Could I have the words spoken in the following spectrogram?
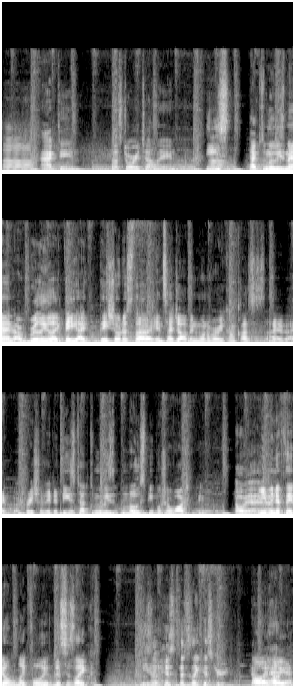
Um, acting, uh, storytelling. These um, types of movies, man, are really like they I, they showed us the inside job in one of our econ classes. I, I I'm pretty sure they did. These types of movies, most people should watch them, dude. Oh, yeah, Even yeah. if they don't like fully, this is like. This is, know. a his, this is like history. Oh, hell yeah.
